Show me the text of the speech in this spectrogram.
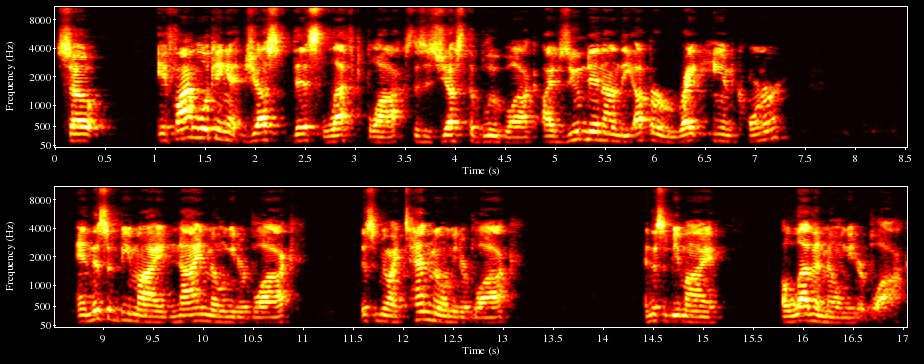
So if I'm looking at just this left block, so this is just the blue block, I've zoomed in on the upper right hand corner, and this would be my 9 millimeter block, this would be my 10 millimeter block, and this would be my 11 millimeter block.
